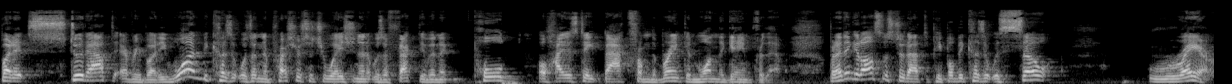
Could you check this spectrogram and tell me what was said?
But it stood out to everybody. One, because it was in a pressure situation and it was effective and it pulled Ohio State back from the brink and won the game for them. But I think it also stood out to people because it was so rare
